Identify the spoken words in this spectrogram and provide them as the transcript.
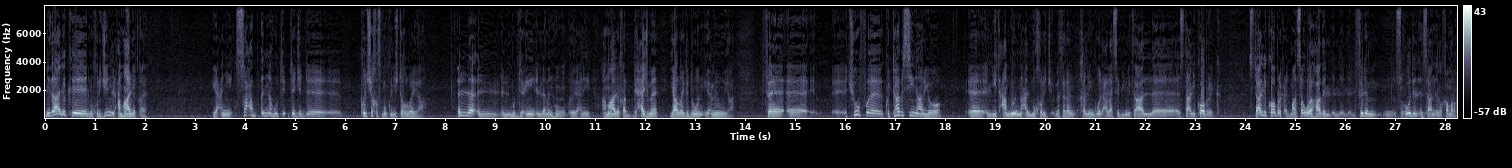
لذلك المخرجين العمالقة يعني صعب أنه تجد آه، كل شخص ممكن يشتغل وياه. إلا المبدعين إلا من هم يعني عمالقة بحجمه يلا يقدرون يعملون وياه. فتشوف آه، آه، كتاب السيناريو اللي يتعاملون مع المخرج. مثلا خلينا نقول على سبيل المثال ستانلي كوبريك. ستانلي كوبريك عندما سوى هذا الفيلم صعود الإنسان إلى القمر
